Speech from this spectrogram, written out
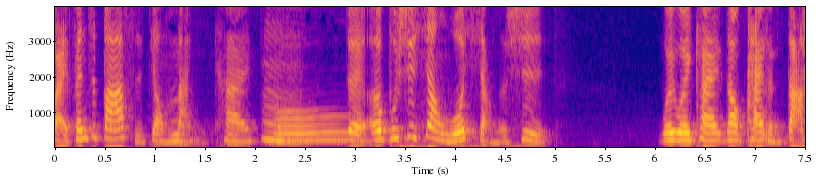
百分之八十叫满开，哦，对，而不是像我想的是微微开，然后开很大，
